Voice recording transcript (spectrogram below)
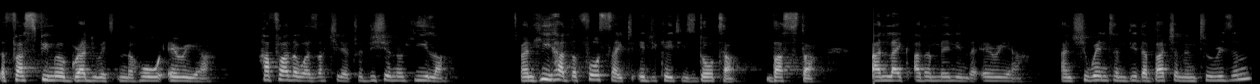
the first female graduate in the whole area. Her father was actually a traditional healer and he had the foresight to educate his daughter, Vasta, unlike other men in the area. And she went and did a bachelor in tourism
